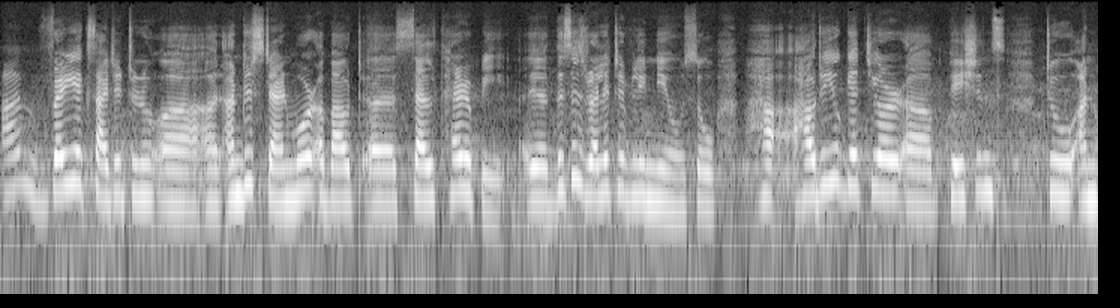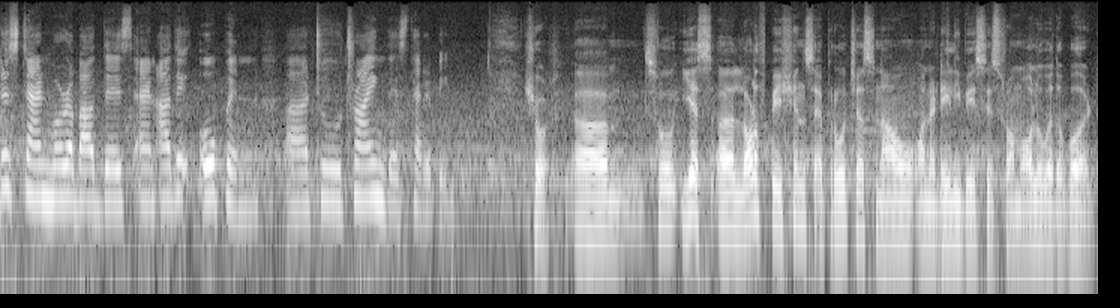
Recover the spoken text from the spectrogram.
I'm very excited to uh, understand more about uh, cell therapy. Uh, this is relatively new, so how, how do you get your uh, patients to understand more about this and are they open uh, to trying this therapy? Sure. Um, so, yes, a lot of patients approach us now on a daily basis from all over the world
